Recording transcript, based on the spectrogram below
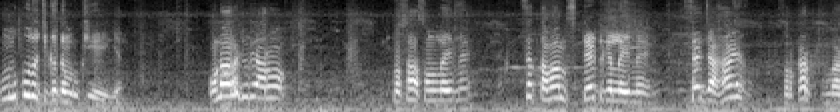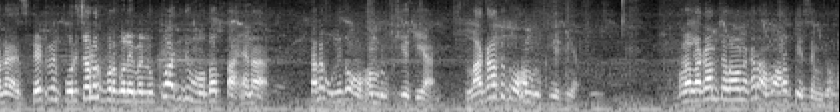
उनको तो चिकतम रुखिए गया ओना रे जुदी आरो प्रशासन लई में से तमाम स्टेट के जहाँ सरकार स्टेट परिचालक नुकुआ जुदी मदद उनी अहम रुखिए गया लगा तो अहम गया ᱚᱱᱟ ᱞᱟᱜᱟᱢ ᱪᱟᱞᱟᱣ ᱞᱮᱠᱷᱟᱱ ᱟᱵᱚ ᱟᱨᱚ ᱯᱮᱥᱮᱢ ᱡᱚᱢᱟ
